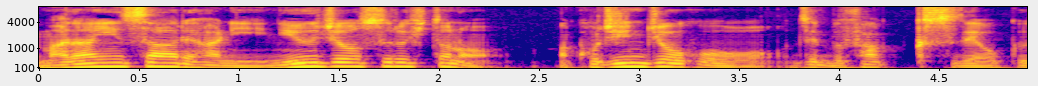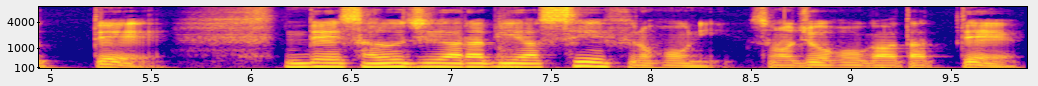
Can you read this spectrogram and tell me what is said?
マダインサーレハに入場する人の個人情報を全部ファックスで送って、で、サウジアラビア政府の方にその情報が渡って、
